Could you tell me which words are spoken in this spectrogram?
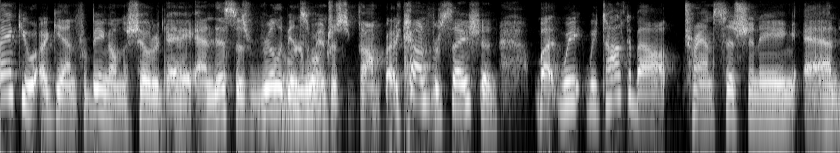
thank you again for being on the show today. And this has really been some interesting uh, conversation. But we, we talked about transitioning and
